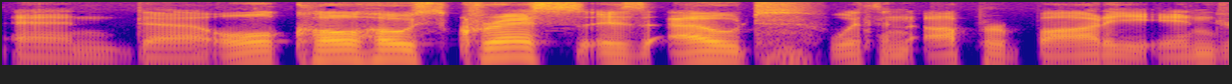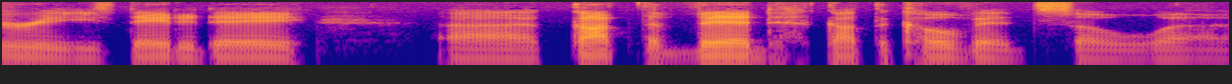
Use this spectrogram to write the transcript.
And uh, old co host Chris is out with an upper body injury. He's day to day. Uh, got the vid, got the COVID. So uh,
